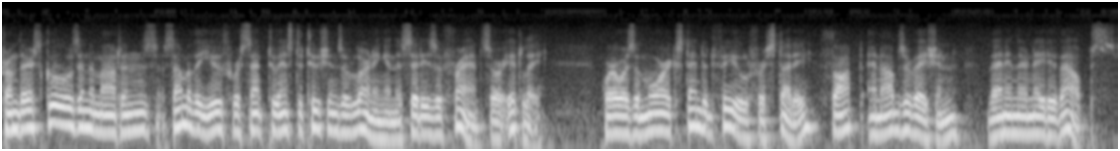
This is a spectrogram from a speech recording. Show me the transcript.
From their schools in the mountains, some of the youth were sent to institutions of learning in the cities of France or Italy, where was a more extended field for study, thought, and observation than in their native Alps.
